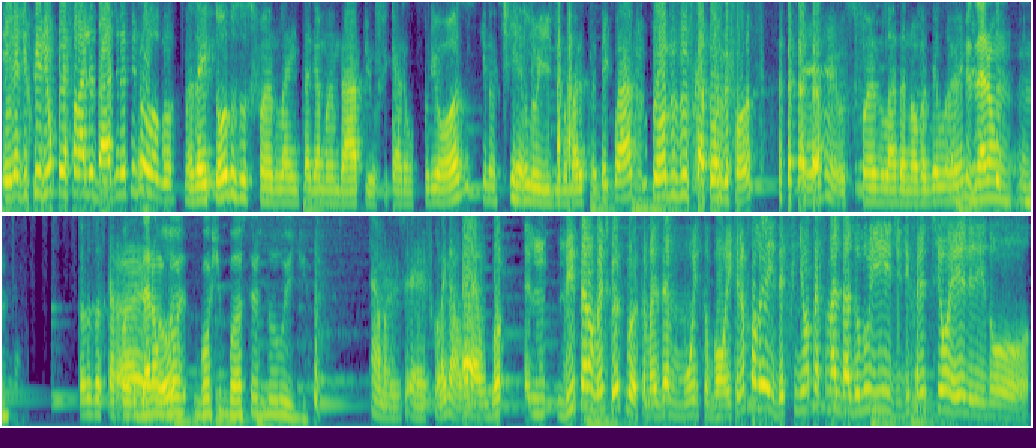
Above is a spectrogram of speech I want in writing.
ele adquiriu personalidade nesse jogo. Mas aí todos os fãs lá em Tagamandápio ficaram furiosos que não tinha Luigi no Mario 64. Todos os 14 fãs. né? Os fãs lá da Nova Zelândia, Fizeram um, todas as 14 fizeram um pessoas. Ghost- Ghostbusters do Luigi. Ah, mas é, ficou legal. É, um go- literalmente Ghostbuster, mas é muito bom. E que nem eu falei, definiu a personalidade do Luigi, diferenciou ele do,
